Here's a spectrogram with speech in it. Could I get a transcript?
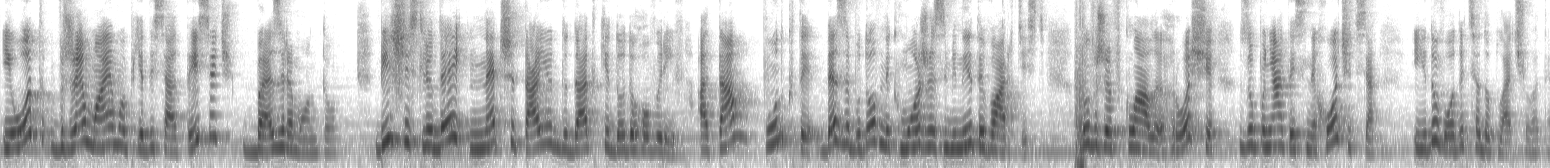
І от вже маємо 50 тисяч без ремонту. Більшість людей не читають додатки до договорів, а там пункти, де забудовник може змінити вартість. Ви вже вклали гроші, зупинятись не хочеться. І доводиться доплачувати.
